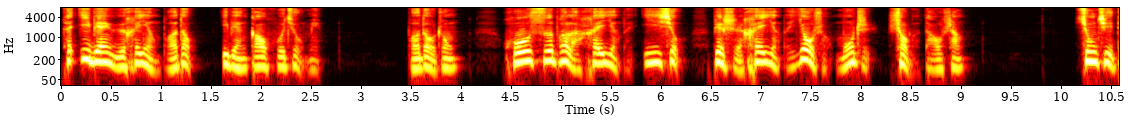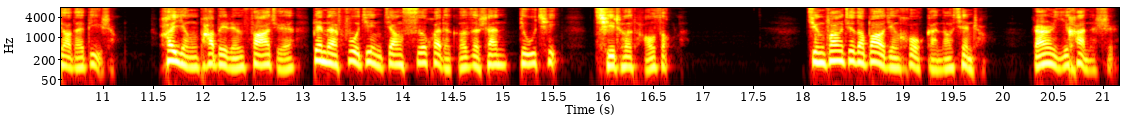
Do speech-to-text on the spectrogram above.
他一边与黑影搏斗，一边高呼救命。搏斗中，胡撕破了黑影的衣袖，并使黑影的右手拇指受了刀伤。凶器掉在地上，黑影怕被人发觉，便在附近将撕坏的格子衫丢弃，骑车逃走了。警方接到报警后赶到现场，然而遗憾的是，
